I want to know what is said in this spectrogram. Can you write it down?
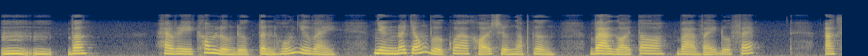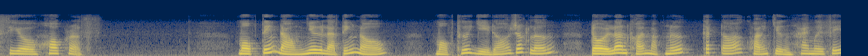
Ừ ừ vâng. Harry không lường được tình huống như vậy, nhưng nó chóng vượt qua khỏi sự ngập ngừng và gọi to và vẫy đũa phép. Accio horcrux. Một tiếng động như là tiếng nổ một thứ gì đó rất lớn trồi lên khỏi mặt nước, cách đó khoảng chừng hai mươi feet.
